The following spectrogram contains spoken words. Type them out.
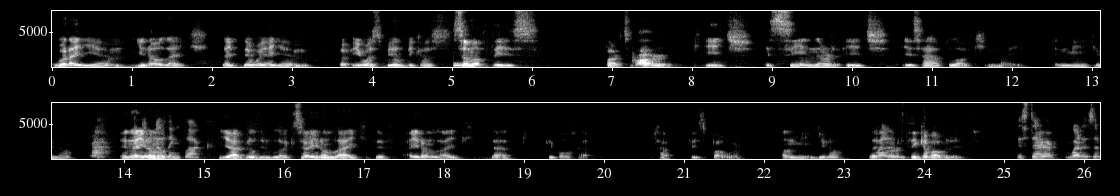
what I am, you know, like like the way I am, it was built because some of these parts are each is seen or each is a block in my in me, you know, and I don't. building block. Yeah, building block. So I don't like the I don't like that people have have this power on me, you know, like Well- or think about it. Is there what is a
